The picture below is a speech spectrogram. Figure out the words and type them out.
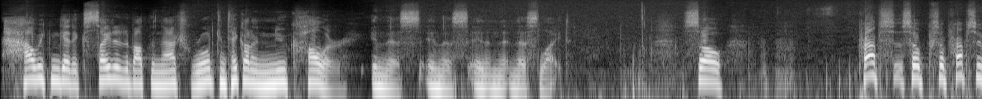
how we can get excited about the natural world can take on a new color in this, in this, in, in this light. So perhaps, so, so perhaps we,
